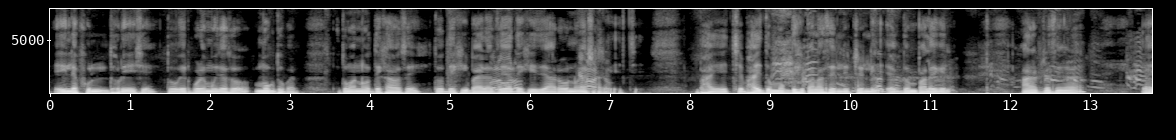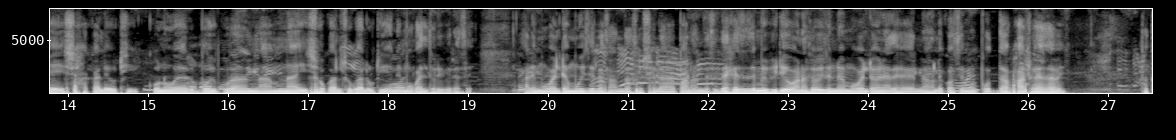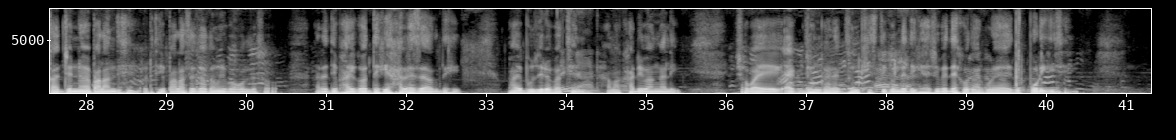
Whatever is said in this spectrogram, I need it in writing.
এইলা ফুল ধরিয়েছে তো এরপরে মুই যাচ্ছ মুখ ধোবার। তো তোমার নো দেখা আছে তো দেখি বাইরে দেখি যে আরও নয়া যাচ্ছে ভাই এচ্ছে ভাই তো মুখ দেখি পালাছে লিটারেলি একদম পালে গেল। আর একটা সিঙ্গারা, এই সকালে উঠি, কোনো এর বই পড়ার নাম নাই, সকাল সকাল উঠি এনে মোবাইল ধরে বেড়াছে। আরে মোবাইলটা মুই জেলা চান্দাছো সেলা পালান দিছে দেখেছে যে আমি ভিডিও বানাচ্ছি ওই জন্য মোবাইলটা না দেখে, না হলে কষে মোর পদ্মা ফাঁস হয়ে যাবে। তো তার জন্য পালান দিছে। ওটা থেকে পালাছে যত আমি বগল দিছো আর এদি ভাই ঘর দেখি, হারে যাওক দেখি। ভাই বুঝিতে পারছেন আমার খাটি বাঙালি। সবাই এক একজনকার একজন খিস্তি করলে দেখে হাসিবে দেখো তারপরে এদি পড়ে গেছে।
